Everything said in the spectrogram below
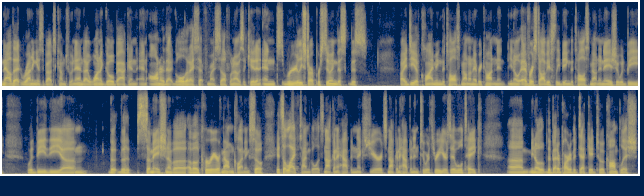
now that running is about to come to an end, I want to go back and, and honor that goal that I set for myself when I was a kid, and, and really start pursuing this this idea of climbing the tallest mountain on every continent. You know, Everest obviously being the tallest mountain in Asia would be would be the um, the the summation of a of a career of mountain climbing. So it's a lifetime goal. It's not going to happen next year. It's not going to happen in two or three years. It will take, um, you know, the better part of a decade to accomplish.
